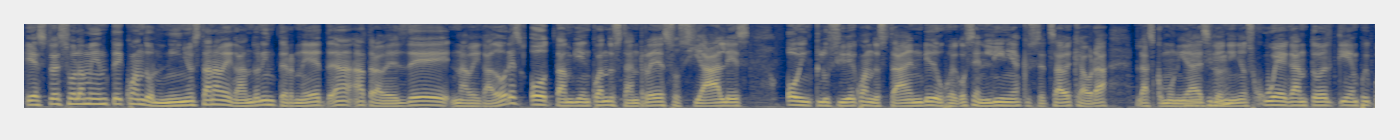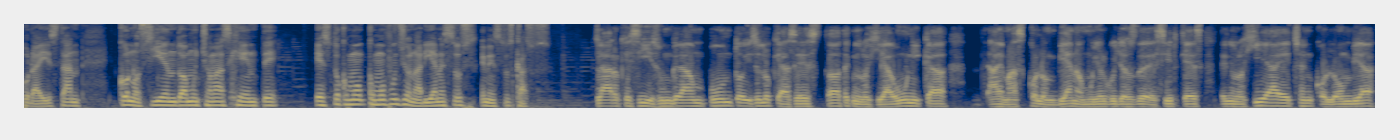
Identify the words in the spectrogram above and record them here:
¿Esto es solamente cuando el niño está navegando en Internet a, través de navegadores o también cuando está en redes sociales o inclusive cuando está en videojuegos en línea, que usted sabe que ahora las comunidades y los niños juegan todo el tiempo y por ahí están conociendo a mucha más gente? ¿Esto cómo, cómo funcionaría en estos, en estos casos? Claro que sí, es un gran punto y eso es lo que hace esta tecnología única, además colombiano, muy orgulloso de decir que es tecnología hecha en Colombia,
